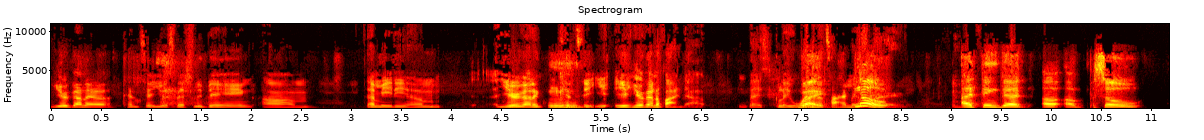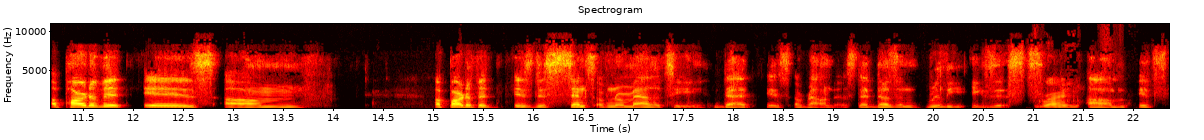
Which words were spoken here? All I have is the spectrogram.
you're gonna continue, especially being um a medium. You're gonna Mhm. continue. you- You're gonna find out basically when the Right. time is No. right. I think that uh, uh, so a part of it is um a part of it is this sense of normality that is around us that doesn't really exist. Right. Um it's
